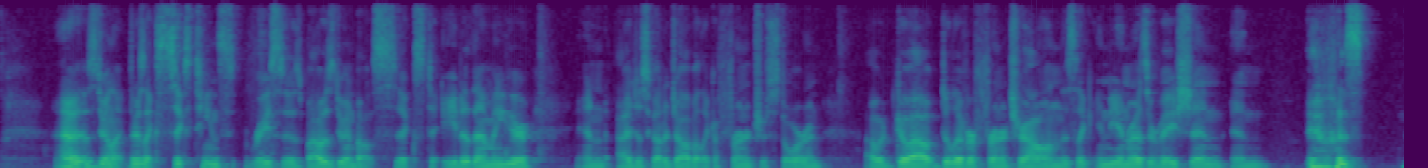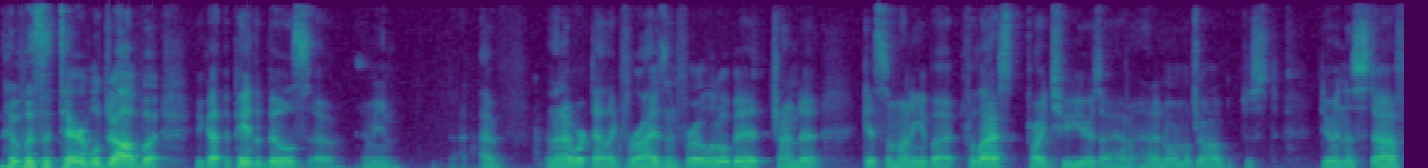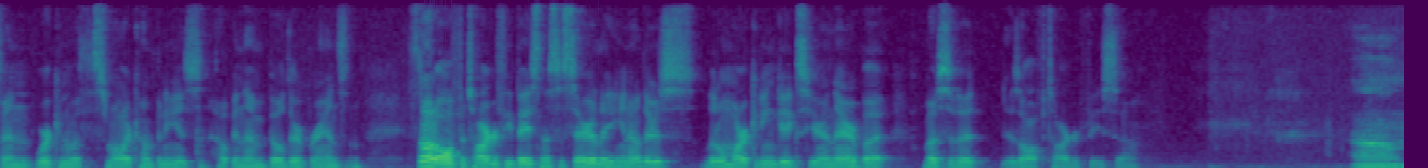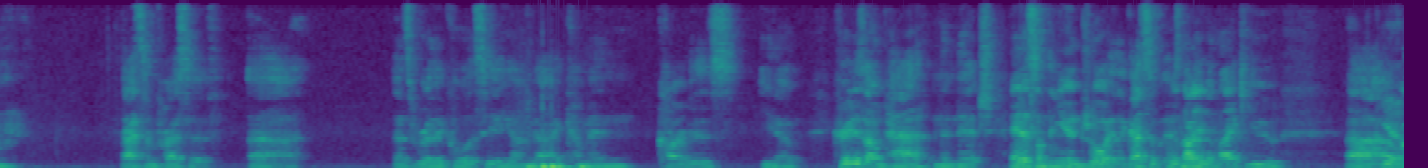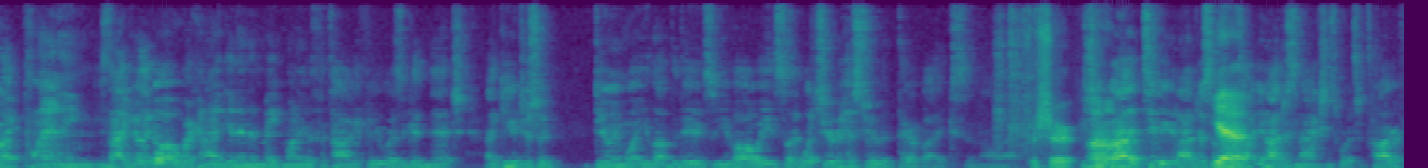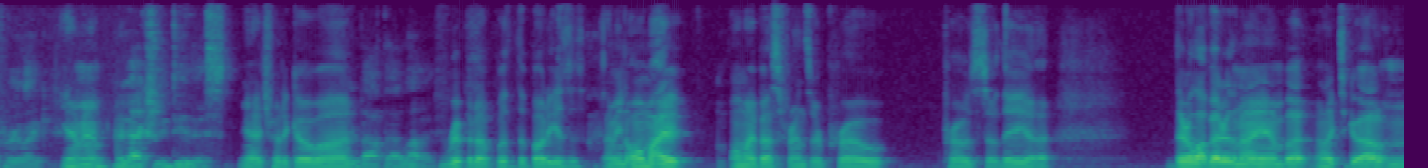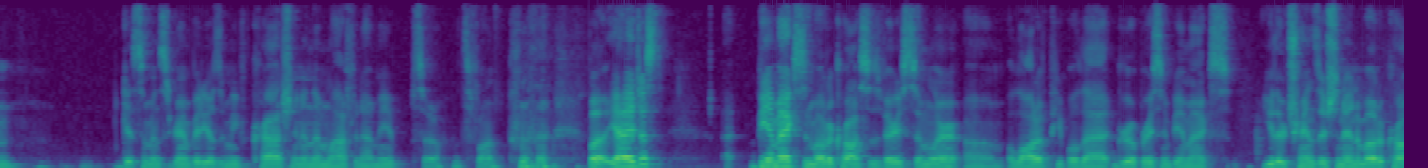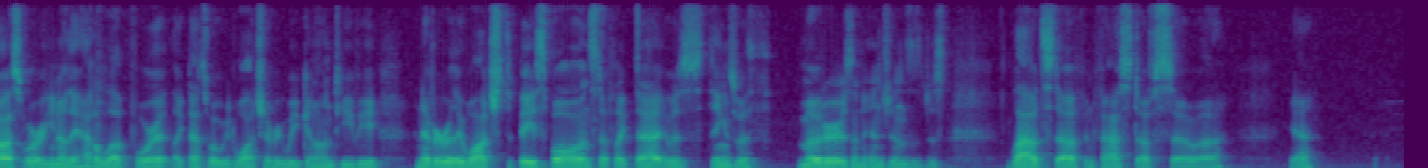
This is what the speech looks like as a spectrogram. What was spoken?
I was doing like there's like 16 races, but I was doing about six to eight of them a year, and I just got a job at like a furniture store and. I would go out deliver furniture out on this like Indian reservation, and it was it was a terrible job, but it got it paid the bills. So I mean, I've and then I worked at like Verizon for a little bit, trying to get some money. But for the last probably two years, I haven't had a normal job. Just doing this stuff and working with smaller companies, helping them build their brands. And it's not all photography based necessarily. You know, there's little marketing gigs here and there, but most of it is all photography. So Um, that's impressive. Uh, that's really cool to see a young guy come in, carve his, you know, create his own path in a niche, and it's something you enjoy. Like that's it's not even like you. Uh, Yeah. like planning, it's not like you're like, oh, where can I get in and make money with photography? Where's a good niche? Like you just are doing what you love to do. So you've always like, what's your history with dirt bikes and all that? for sure. Because you Um, ride too. You're not just a yeah. photo- you're not just an action sports photographer. Like yeah, man. you actually do this. Yeah, I try to go uh, about that life. rip it up with the buddies. I mean, all my all my best friends are pro pros, so they uh, they're a lot better than I am. But I like to go out and get some Instagram videos of me crashing and them laughing at me, so it's fun. but yeah, it just BMX and motocross is very similar. Um, a lot of people that grew up racing BMX either transitioned into motocross or you know they had a love for it. Like that's what we'd watch every weekend on TV. Never really watched baseball and stuff like that. It was things with motors and engines, and just loud stuff and fast stuff. So uh, yeah,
